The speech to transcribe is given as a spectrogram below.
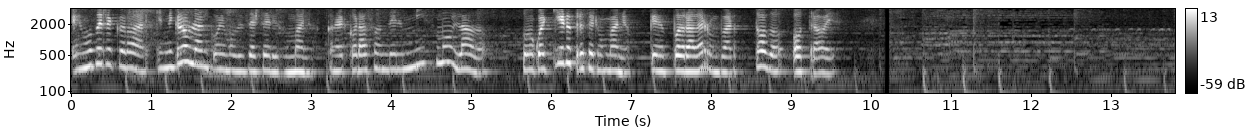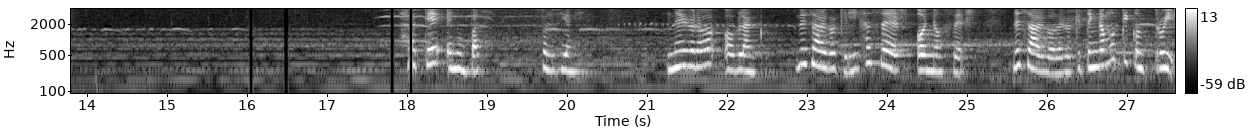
hemos de recordar que negro o blanco hemos de ser seres humanos, con el corazón del mismo lado, como cualquier otro ser humano que podrá derrumbar todo otra vez. En un paso. Soluciones. Negro o blanco. No es algo que elija ser o no ser. No es algo de lo que tengamos que construir.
